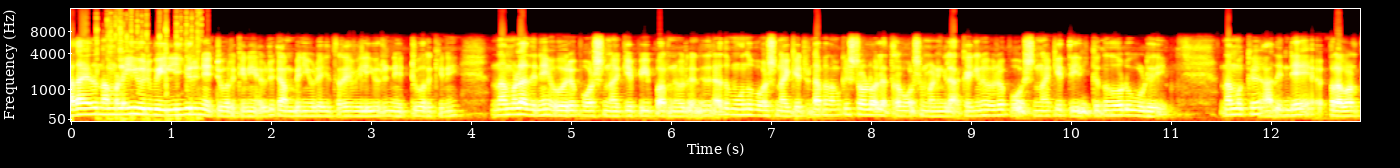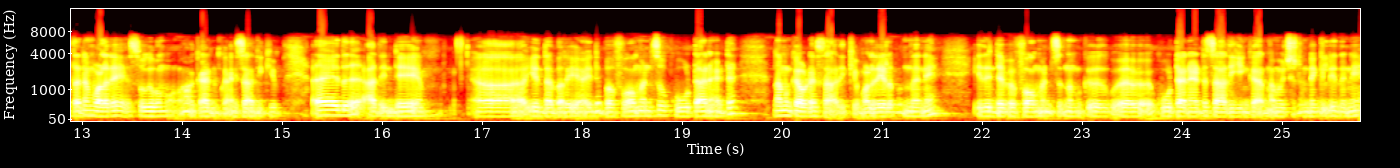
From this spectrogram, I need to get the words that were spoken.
അതായത് നമ്മൾ ഈ ഒരു വലിയൊരു നെറ്റ്വർക്കിനെ ഒരു കമ്പനിയുടെ ഇത്രയും വലിയൊരു നെറ്റ്വർക്കിനെ നമ്മളതിനെ ഓരോ പോർഷനാക്കി ഇപ്പോൾ ഈ പറഞ്ഞ പോലെ തന്നെ ഇതിനകത്ത് മൂന്ന് പോർഷൻ ആക്കിയിട്ടുണ്ട്. അപ്പോൾ നമുക്ക് ഇഷ്ടമുള്ള പോലെ എത്ര പോർഷൻ വേണമെങ്കിലും ആക്കാം. ഇങ്ങനെ ഓരോ പോർഷനാക്കി തിരിക്കുന്നതോടുകൂടി നമുക്ക് അതിന്റെ പ്രവർത്തനം വളരെ സുഗമമാക്കാൻ സാധിക്കും. അതായത് അതിന്റെ എന്താ പറയുക അതിന്റെ പെർഫോമൻസ് കൂട്ടാനായിട്ട് നമുക്കവിടെ സാധിക്കും. വളരെ എളുപ്പം തന്നെ ഇതിന്റെ പെർഫോമൻസ് നമുക്ക് കൂട്ടാനായിട്ട് സാധിക്കും. കാരണം വെച്ചിട്ടുണ്ടെങ്കിൽ ഇതിന്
